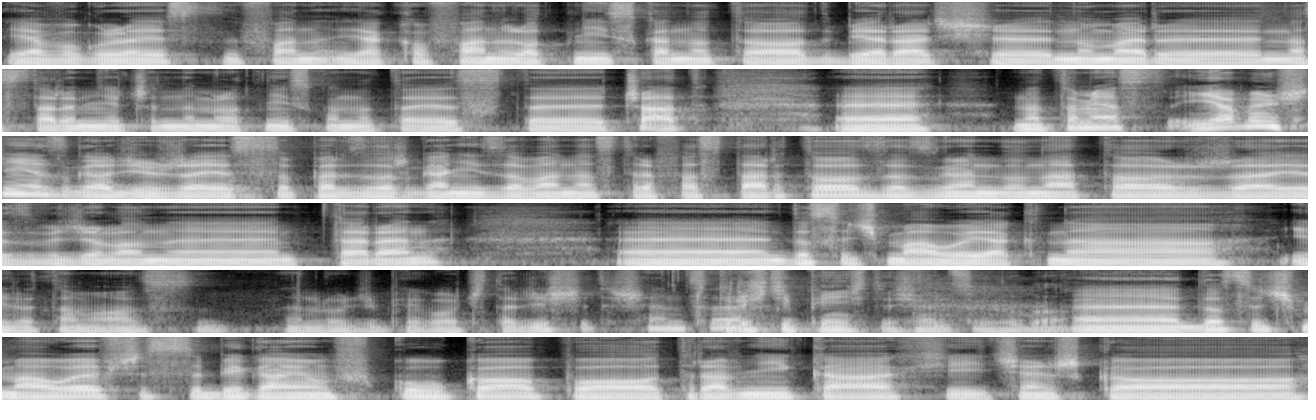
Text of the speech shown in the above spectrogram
Ja w ogóle jestem fan, jako fan lotniska, no to odbierać e, numer na starym nieczynnym lotnisku, no to jest czat. Natomiast ja bym się nie zgodził, że jest super zorganizowana strefa startu, ze względu na to, że jest wydzielony teren. E, Dosyć mały, jak na ile tam od ludzi biegło? 40 tysięcy? 45 tysięcy chyba. E, dosyć mały, wszyscy biegają w kółko po trawnikach i ciężko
